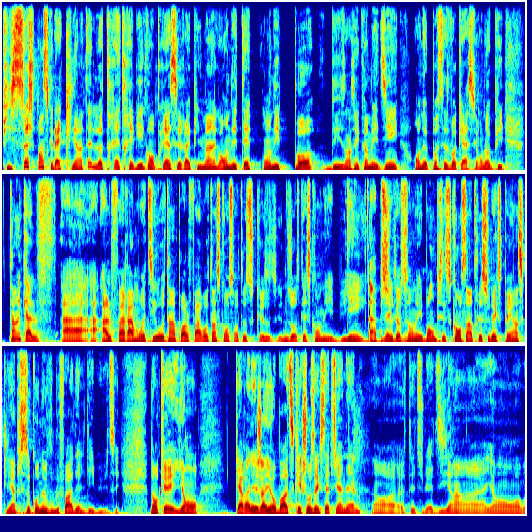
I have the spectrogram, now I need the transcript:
puis ça, je pense que la clientèle l'a très, très bien compris assez rapidement. On était, on n'est pas des anciens comédiens. On n'a pas cette vocation-là. Puis tant qu'à le, f- à, à- à le faire à moitié, autant pas le faire, autant se concentrer sur que- nous autres, qu'est-ce qu'on est bien, qu'est-ce qu'on est bon, puis c'est se concentrer sur l'expérience client. Puis c'est ça qu'on a voulu faire dès le début. tu sais. Donc, euh, ils ont, Les gens, ils ont bâti quelque chose d'exceptionnel. Tu l'as dit, en- ils, ont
